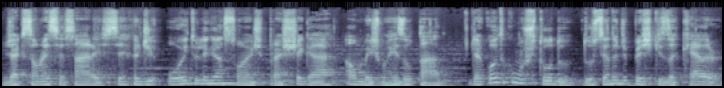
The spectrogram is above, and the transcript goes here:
já que são necessárias cerca de 8 ligações para chegar ao mesmo resultado. De acordo com um estudo do Centro de Pesquisa Keller,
